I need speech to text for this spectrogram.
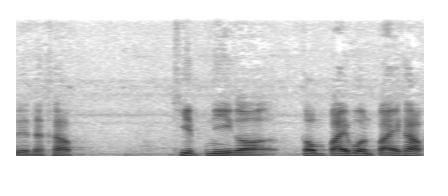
ด้วยนะครับ คลิปนี้ก็ ต้อมไปบนไปครับ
